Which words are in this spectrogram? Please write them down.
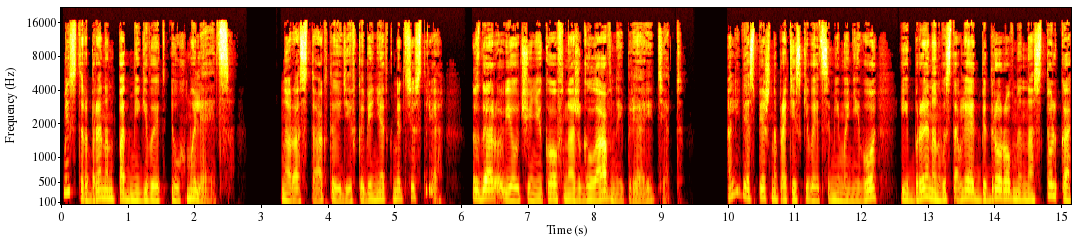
Мистер Бреннан подмигивает и ухмыляется. «Но раз так, то иди в кабинет к медсестре. Здоровье учеников — наш главный приоритет». Оливия спешно протискивается мимо него, и Бреннан выставляет бедро ровно настолько,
